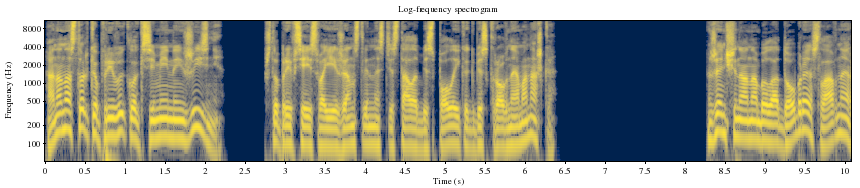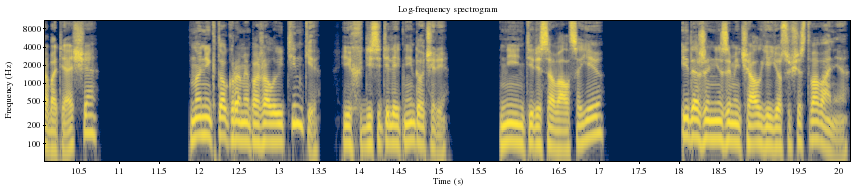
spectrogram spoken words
Она настолько привыкла к семейной жизни, что при всей своей женственности стала бесполой, как бескровная монашка. Женщина она была добрая, славная, работящая, но никто, кроме, пожалуй, Тинки, их десятилетней дочери, не интересовался ею и даже не замечал ее существования.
